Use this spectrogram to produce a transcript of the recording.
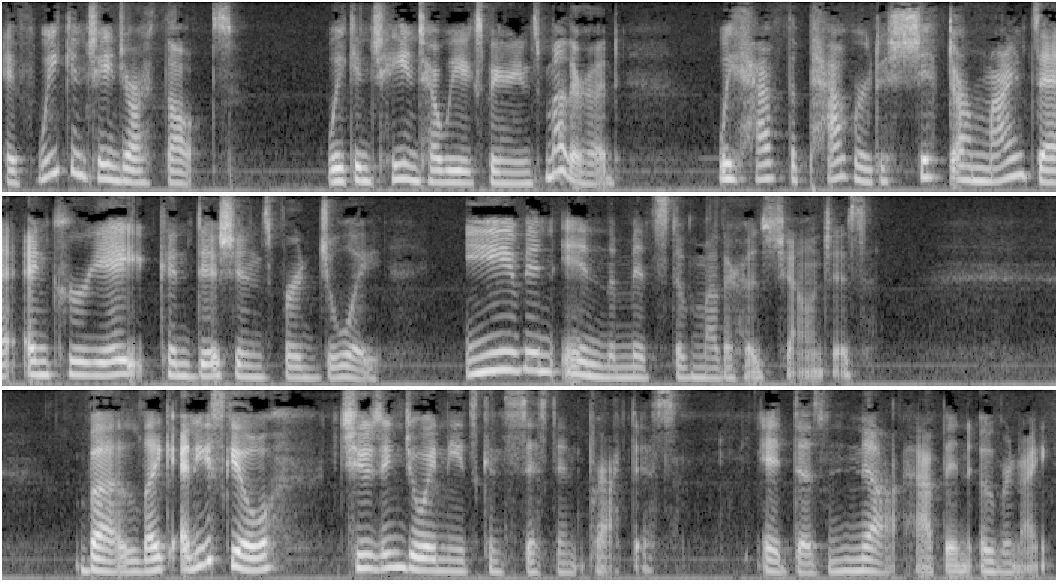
If we can change our thoughts, we can change how we experience motherhood. We have the power to shift our mindset and create conditions for joy, even in the midst of motherhood's challenges. But like any skill, choosing joy needs consistent practice. It does not happen overnight.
